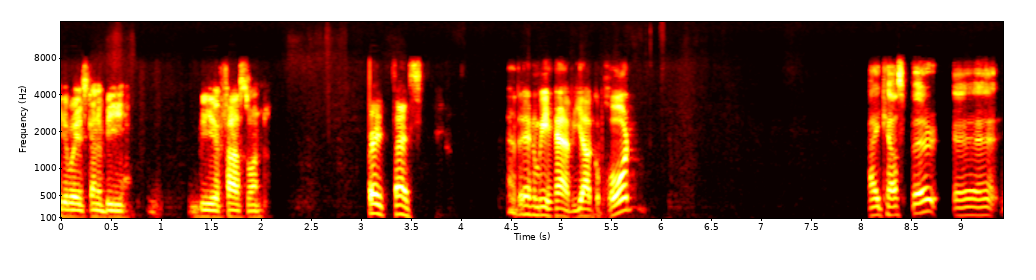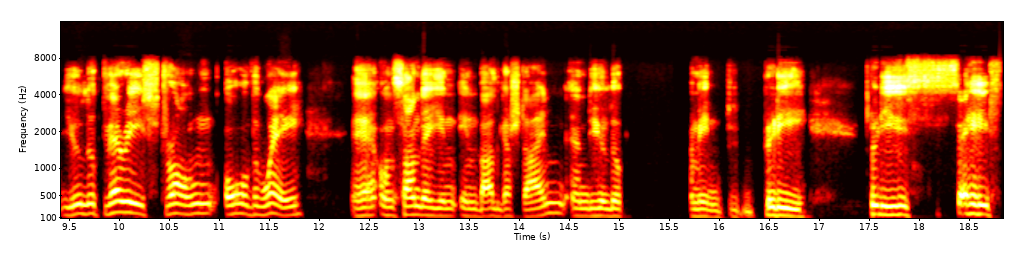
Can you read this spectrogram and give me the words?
either way, it's going to be be a fast one. Great. Thanks. And then we have Jakob Hård. Hi, Kasper. Uh, you looked very strong all the way uh, on Sunday in Bad Gastein, and you looked, look pretty pretty safe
